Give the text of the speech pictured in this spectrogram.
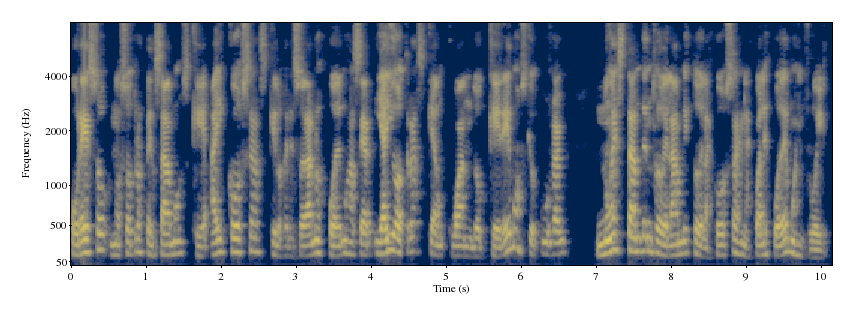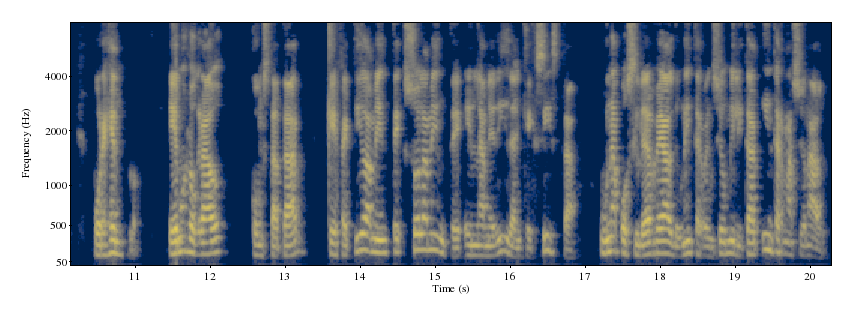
Por eso nosotros pensamos que hay cosas que los venezolanos podemos hacer y hay otras que aun cuando queremos que ocurran, no están dentro del ámbito de las cosas en las cuales podemos influir. Por ejemplo, hemos logrado constatar que efectivamente solamente en la medida en que exista una posibilidad real de una intervención militar internacional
